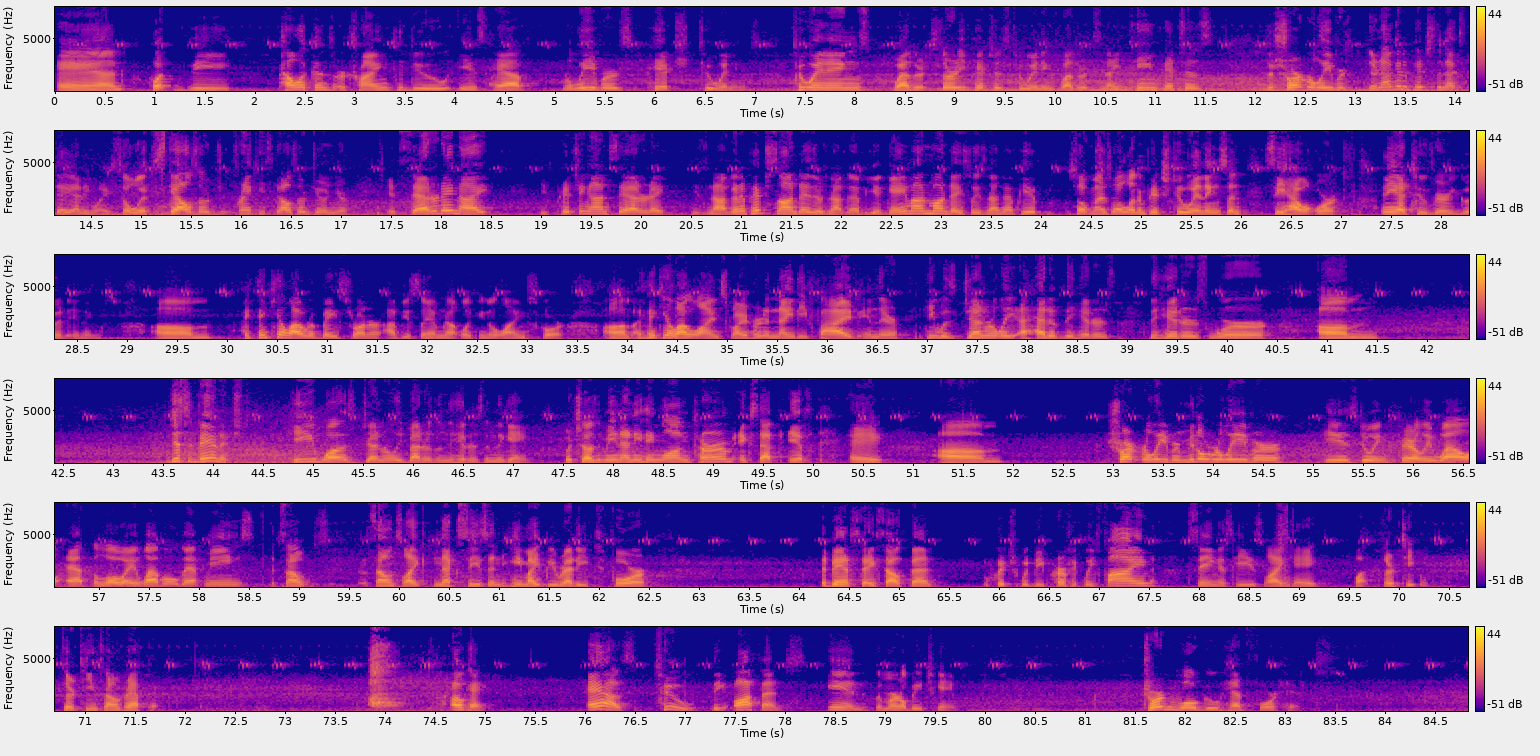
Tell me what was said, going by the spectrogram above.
And what the Pelicans are trying to do is have relievers pitch two innings. Two innings, whether it's 30 pitches, two innings, whether it's 19 pitches. The short relievers, they're not going to pitch the next day anyway. So with Scalzo, Frankie Scalzo Jr., it's Saturday night. He's pitching on Saturday. He's not going to pitch Sunday. There's not going to be a game on Monday, so he's not going to pitch. So might as well let him pitch two innings and see how it works. And he had two very good innings. Um, I think he allowed a base runner. Obviously, I'm not looking at a line score. Um, I think he allowed a line score. I heard a 95 in there. He was generally ahead of the hitters. The hitters were um, disadvantaged. He was generally better than the hitters in the game, which doesn't mean anything long term, except if a um, short reliever, middle reliever is doing fairly well at the low A level. That means it sounds it sounds like next season he might be ready for Advanced A South Bend. Which would be perfectly fine, seeing as he's like a what 13, 13th round draft pick. okay, as to the offense in the Myrtle Beach game, Jordan Nwogu had four hits.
